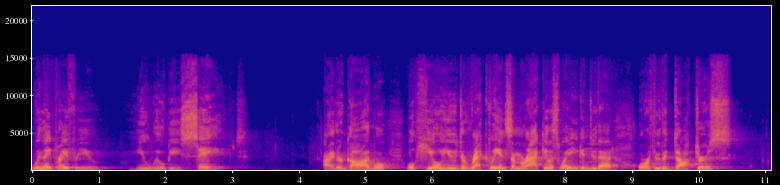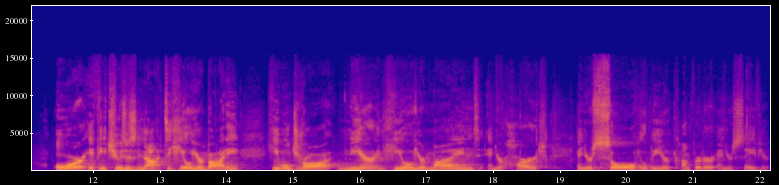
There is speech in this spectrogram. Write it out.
when they pray for you, you will be saved. Either God will, will heal you directly in some miraculous way, He can do that, or through the doctors, or if He chooses not to heal your body, He will draw near and heal your mind and your heart and your soul. He'll be your comforter and your Savior.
